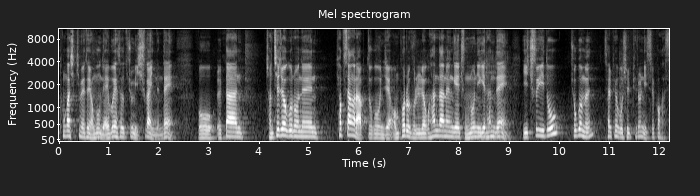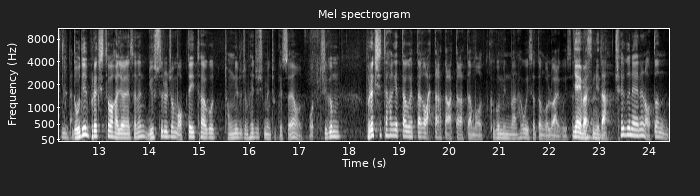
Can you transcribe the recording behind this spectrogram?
통과시키면서 영국 내부에서도 좀 이슈가 있는데 뭐 일단 전체적으로는 협상을 앞두고 이제 엄포를 부리려고 한다는 게 중론이긴 한데 이 추이도 조금은 살펴보실 필요는 있을 것 같습니다. 노딜 브렉시트와 관련해서는 뉴스를 좀 업데이트하고 정리를 좀 해주시면 좋겠어요. 어, 지금 브렉시트 하겠다고 했다가 왔다 갔다 왔다 갔다 뭐 그 고민만 하고 있었던 걸로 알고 있었는데 예, 맞습니다. 최근에는 어떤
